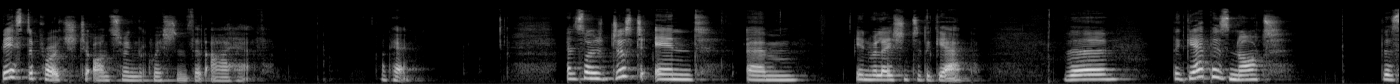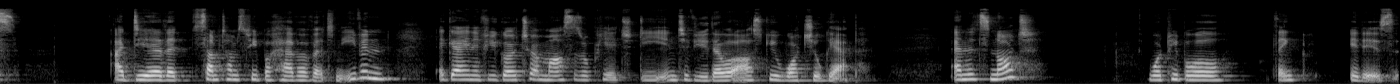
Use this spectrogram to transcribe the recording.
best approach to answering the questions that I have. Okay. And so just to end um, in relation to the gap, the, the gap is not this idea that sometimes people have of it. And even again, if you go to a master's or PhD interview, they will ask you what's your gap. And it's not what people think it is.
